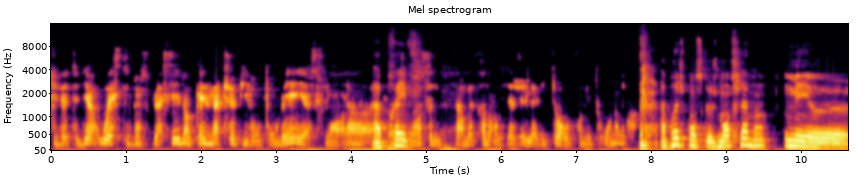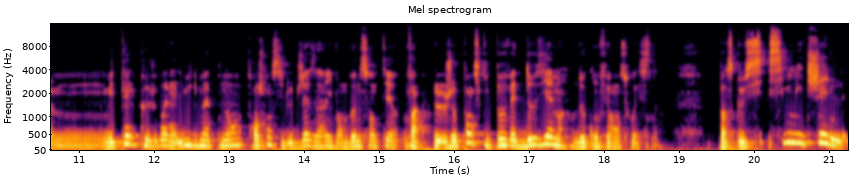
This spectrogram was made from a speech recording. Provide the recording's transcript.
tu vas te dire où est-ce qu'ils vont se placer, dans quel match-up ils vont tomber, et à ce moment-là, après, ça nous permettra d'envisager la victoire au premier tour ou non. Quoi. Après, je pense que je m'enflamme, hein. mais, euh, mais tel que je vois la ligue maintenant, franchement, si le Jazz arrive en bonne santé, enfin, je pense qu'ils peuvent être deuxième de conférence Ouest. Parce que si, si, Mitchell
